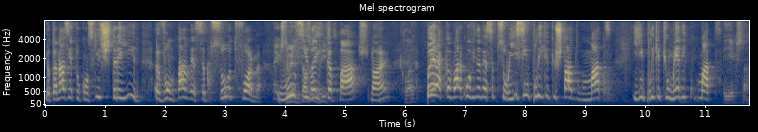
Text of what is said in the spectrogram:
Eutanásia é tu conseguires extrair a vontade dessa pessoa de forma É, isto já lúcida e capaz, não é? Claro. Para acabar com a vida dessa pessoa. E isso implica que o Estado mate e implica que o médico mate. Aí é que está.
